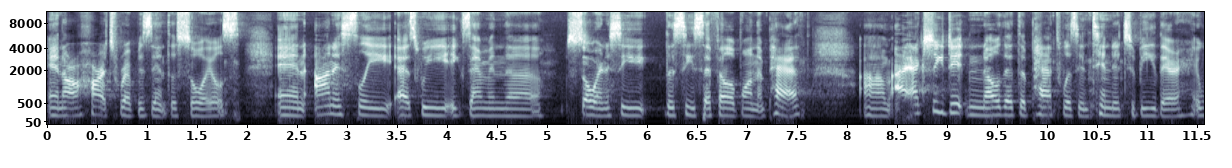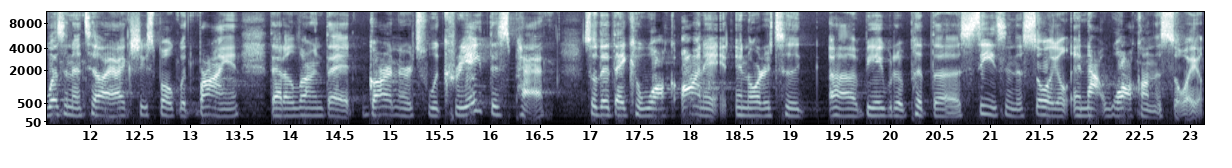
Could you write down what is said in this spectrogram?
and our hearts represent the soils. And honestly, as we examine the sower and the, seed, the seeds that fell upon the path, um, I actually didn't know that the path was intended to be there. It wasn't until I actually spoke with Brian that I learned that gardeners would create this path so that they could walk on it in order to uh, be able to put the seeds in the soil and not walk on the soil.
